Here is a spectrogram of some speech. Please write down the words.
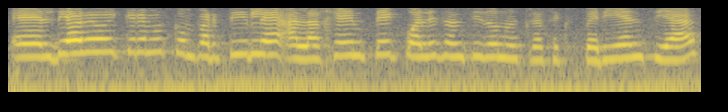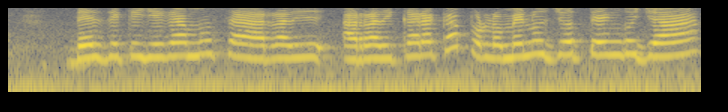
el día de hoy queremos compartirle a la gente cuáles han sido nuestras experiencias desde que llegamos a, radicar acá. Por lo menos yo tengo ya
